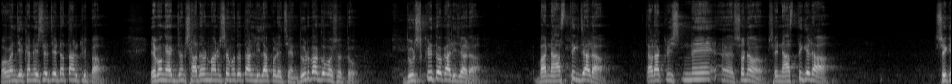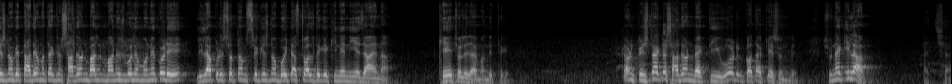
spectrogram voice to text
ভগবান যেখানে এসেছে এটা তার কৃপা। এবং একজন সাধারণ মানুষের মতো তার লীলা করেছেন। দুর্ভাগ্যবশত দুষ্কৃতকারী যারা বা নাস্তিক যারা, তারা কৃষ্ণে শোনো, সেই নাস্তিকেরা শ্রীকৃষ্ণকে তাদের মতো একজন সাধারণ মানুষ বলে মনে করে লীলা পুরুষোত্তম শ্রীকৃষ্ণ বইটা স্টল থেকে কিনে নিয়ে যায় না। খেয়ে চলে যায় মন্দির থেকে। কারণ কৃষ্ণ একটা সাধারণ ব্যক্তি, ওর কথা কে শুনবে? শুনে কি লাভ? আচ্ছা।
